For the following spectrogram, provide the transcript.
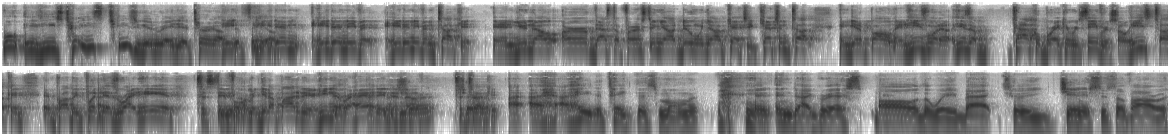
hand. He's, he's, he's, getting ready to turn up he, the field. He didn't, he didn't even he didn't even tuck it. And you know, Irv, that's the first thing y'all do when y'all catch it. Catch and tuck and get up on. And he's one of he's a tackle breaking receiver. So he's tucking and probably putting his right hand to stiff yeah. arm and get up out of there. He never yeah, had it enough sure, to sure. tuck it. I, I, I, hate to take this moment and, and digress all the way back to the genesis of our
